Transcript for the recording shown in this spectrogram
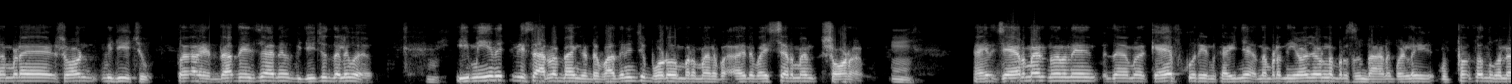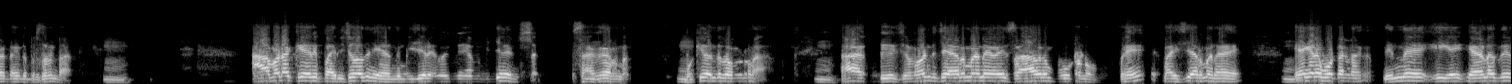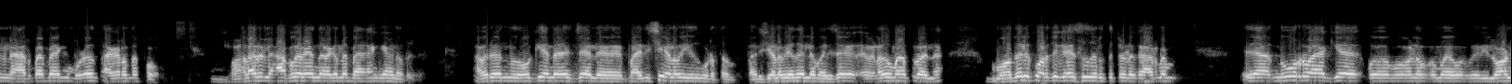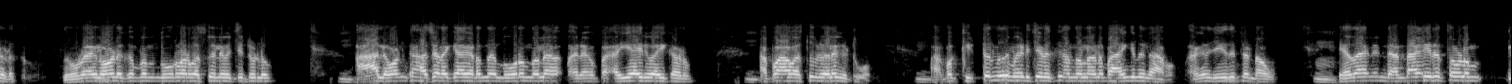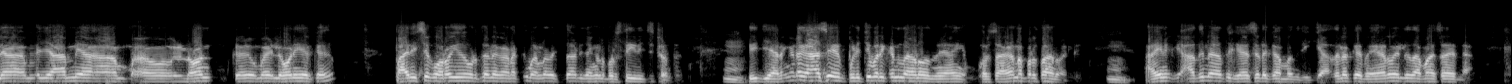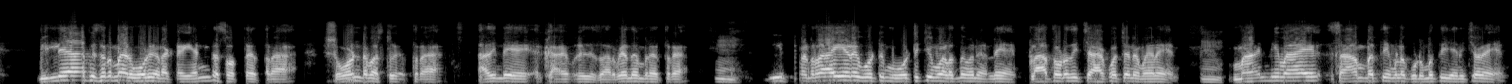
നമ്മുടെ ഷോൺ വിജയിച്ചു. ഇപ്പൊ എന്താന്ന് വെച്ചാൽ വിജയിച്ചു തെളിവ്. ഈ മീനറ്റ് റിസർവ് ബാങ്ക് ഉണ്ട്. പതിനഞ്ച് ബോർഡ് മെമ്പർമാർ അതിന്റെ വൈസ് ചെയർമാൻ ഷോണാണ്. അതിന് ചെയർമാൻ എന്ന് പറഞ്ഞ കെ എഫ് കുര്യൻ കഴിഞ്ഞ നമ്മുടെ നിയോജകമണ്ഡലം പ്രസിഡന്റാണ് ആണ്. പുള്ളി മുപ്പത്തൊന്ന് കൊല്ലമായിട്ട് അതിന്റെ പ്രസിഡന്റാണ് അവിടെ കയറി പരിശോധനയായിരുന്നു വിജില വിജിലൻസ് സഹകരണം. മുഖ്യമന്ത്രി ഓർഡറാ. ആ ജോയിന്റ് ചെയർമാനായ സ്ഥാപനം പൂട്ടണോ. ഏ? വൈസ് ചെയർമാനായ. എങ്ങനെ പൂട്ടണം ഇന്ന് ഈ കേരളത്തിൽ അർബൻ ബാങ്ക് മുഴുവൻ തകർന്നപ്പോ വളരെ ലാഭകരമായി നടക്കുന്ന ബാങ്കാണത്. അവരൊന്ന് നോക്കി എന്താ വെച്ചാൽ പലിശ ഇളവ് ചെയ്ത് കൊടുത്തത്. പലിശ ഇളവ് ചെയ്തല്ല പലിശ ഇളവ് മാത്രമല്ല മുതൽ കുറച്ച് കേസ് തീർത്തിട്ടുണ്ട്. കാരണം നൂറ് രൂപയ്ക്ക് ലോൺ എടുക്കുന്നു. നൂറ് രൂപ ലോൺ എടുക്കുമ്പോൾ നൂറ് രൂപ വസ്തുവിൽ വെച്ചിട്ടുള്ളൂ. ആ ലോൺ കാശടയ്ക്കാൻ കിടന്ന നൂറെന്നുള്ള അയ്യായിരം രൂപയ്ക്ക് കാണും. അപ്പൊ ആ വസ്തു വില കിട്ടുമോ. അപ്പൊ കിട്ടുന്നത് മേടിച്ചെടുക്കുക എന്നുള്ളതാണ് ബാങ്കിന് ലാഭം. അങ്ങനെ ചെയ്തിട്ടുണ്ടാവും. ഏതായാലും രണ്ടായിരത്തോളം ജാമ്യ ലോൺ ലോണിയൊക്കെ പലിശ കുറവ് ചെയ്ത് കൊടുത്തതിന്റെ കണക്ക് വളരെ വ്യക്തമായിട്ട് ഞങ്ങൾ പ്രസിദ്ധീകരിച്ചിട്ടുണ്ട്. ഈ ജനങ്ങളുടെ കാശ് പിടിച്ചു പറിക്കുന്നതാണോ ന്യായം. ഒരു സഹകരണ പ്രസ്ഥാനമല്ലേ. അതിന് അതിനകത്ത് കേസെടുക്കാൻ വന്നിരിക്കുക. അതിലൊക്കെ വേറെ വലിയ തമാശയില്ല. വില്ലേജ് ഓഫീസർമാർ ഓടി കിടക്കുക എന്റെ സ്വത്ത് എത്ര? ഷോണിന്റെ വസ്തു എത്ര? അതിന്റെ സർവേ നമ്പർ എത്ര? ഈ പിണറായിയുടെ കൂട്ട് മോട്ടിച്ചു വളർന്നവനല്ലേ? പ്ലാത്തോടതി ചാക്കോച്ചനെ മേനയൻ. മാന്യമായ സാമ്പത്തികമുള്ള കുടുംബത്തിൽ ജനിച്ചവനയൻ.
